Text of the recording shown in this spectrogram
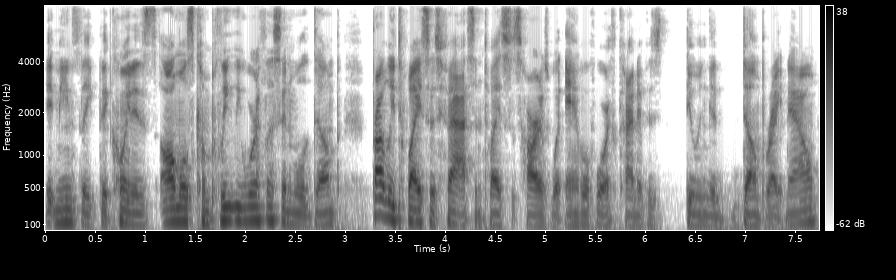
it means like the coin is almost completely worthless and will dump probably twice as fast and twice as hard as what Ampleforth kind of is doing a dump right now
